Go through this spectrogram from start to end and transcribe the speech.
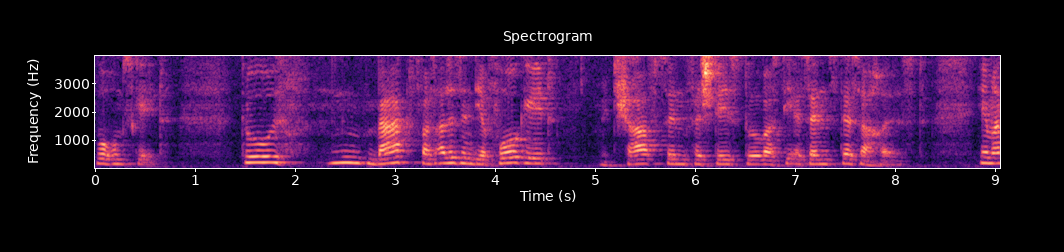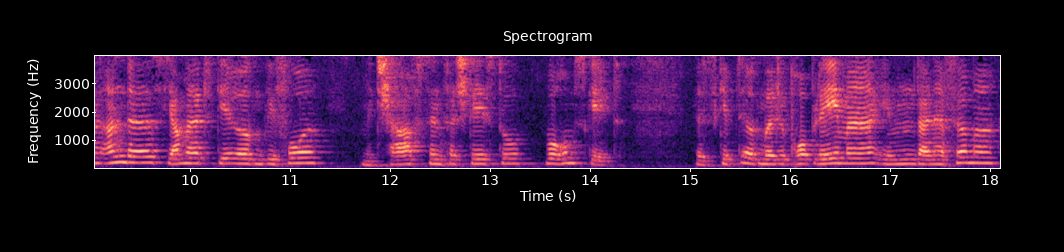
worum es geht. Du merkst, was alles in dir vorgeht. Mit Scharfsinn verstehst du, was die Essenz der Sache ist. Jemand anders jammert dir irgendwie vor. Mit Scharfsinn verstehst du, worum es geht. Es gibt irgendwelche Probleme in deiner Firma.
